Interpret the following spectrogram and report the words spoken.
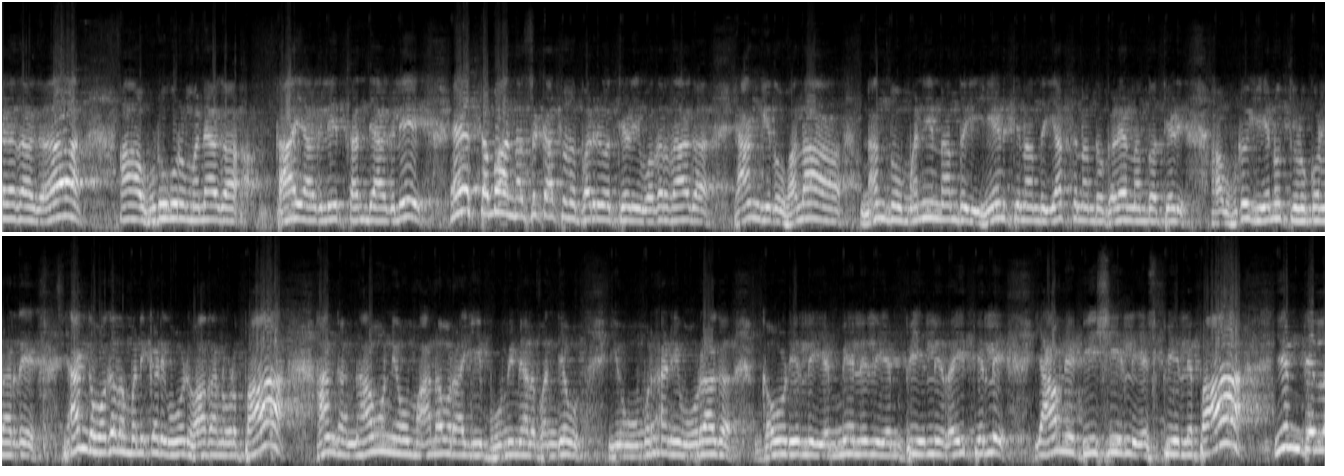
ಎಳೆದಾಗ ಆ ಹುಡುಗರು ಮನ್ಯಾಗ ತಾಯಿ ಆಗಲಿ ತಂದೆ ಆಗಲಿ ಏ ತಮ್ಮ ನಸಕಾತದ ಬರ್ರಿ ಅಂತೇಳಿ ಒದರದಾಗ ಹೆಂಗೆ ಇದು ಹೊಲ ನಂದು ಮನಿ ನಂದು ಈ ಹೆಂಡ್ತಿ ನಂದು ಎತ್ತು ನಂದು ಗಳೆ ನಂದು ಅಂತೇಳಿ ಆ ಹುಡುಗ ಏನೂ ತಿಳ್ಕೊಲಾರ್ದೆ ಹೆಂಗೆ ಒಗದ ಮನೆ ಕಡೆಗೆ ಓಡಿ ಹೋದ ನೋಡಪ್ಪ ಹಂಗೆ ನಾವು ನೀವು ಮಾನವರಾಗಿ ಭೂಮಿ ಮೇಲೆ ಬಂದೆವು. ಈ ಉಮ್ರಾಣಿ ಊರಾಗ ಗೌಡ್ ಇರಲಿ ಎಂ ಎಲ್ ಇರಲಿ, ಎಂ ಪಿ ಇರಲಿ, ರೈತ ಇರಲಿ, ಯಾವನೇ ಡಿ ಸಿ ಇರಲಿ, ಎಸ್ ಪಿ ಇರಲಿಪ್ಪ, ಇಂದಿಲ್ಲ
